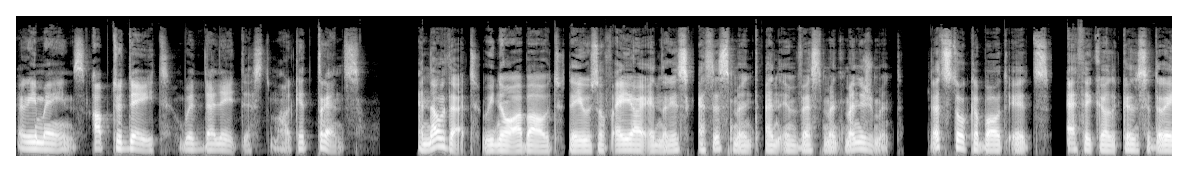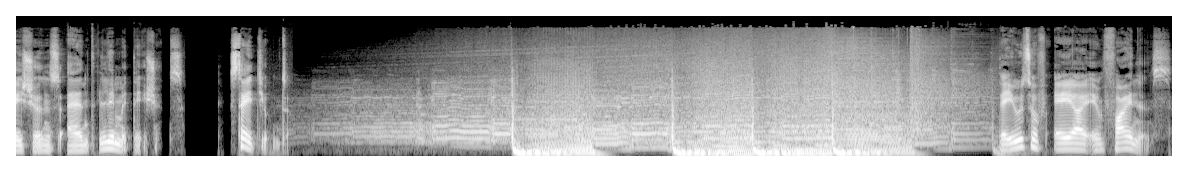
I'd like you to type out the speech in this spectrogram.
remains up to date with the latest market trends. And now that we know about the use of AI in risk assessment and investment management, let's talk about its ethical considerations and limitations. Stay tuned. The use of AI in finance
